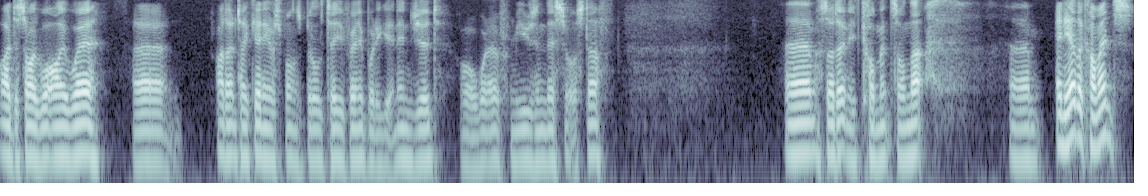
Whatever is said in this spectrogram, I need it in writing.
I decide what I wear. Uh, I don't take any responsibility for anybody getting injured or whatever from using this sort of stuff. Um, so I don't need comments on that. Um, any other comments,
